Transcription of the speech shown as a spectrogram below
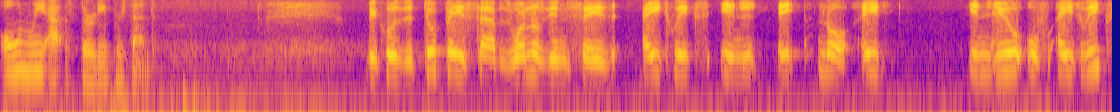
only at 30% because the two pay stubs, one of them says eight weeks in eight, no eight in lieu of eight weeks.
